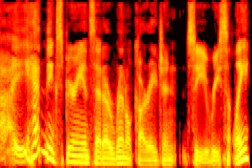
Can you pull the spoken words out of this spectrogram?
I had an experience at a rental car agency recently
